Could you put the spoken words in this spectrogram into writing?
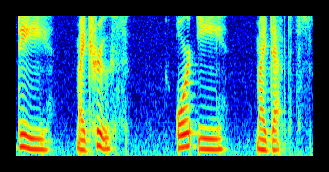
D, my truth, or E, my depths.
